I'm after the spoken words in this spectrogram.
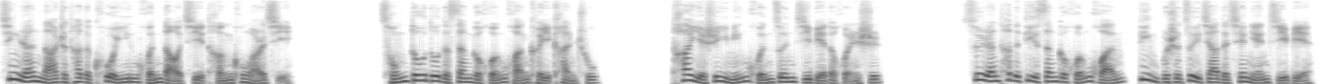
竟然拿着他的扩音魂导器腾空而起。从兜兜的三个魂环可以看出，他也是一名魂尊级别的魂师。虽然他的第三个魂环并不是最佳的千年级别，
